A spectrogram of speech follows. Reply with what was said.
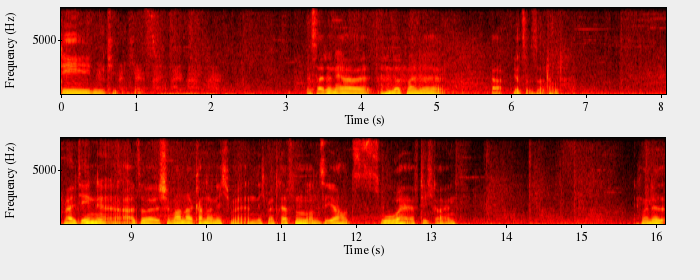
Den kicke ich jetzt. Es sei denn, er hindert meine... Ja, jetzt ist er tot. Weil den, äh, also Shivana kann er nicht mehr, nicht mehr treffen und sie haut so heftig rein. Ich meine,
